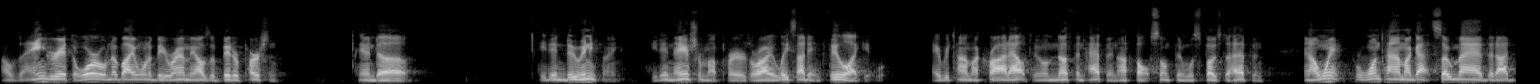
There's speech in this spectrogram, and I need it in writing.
I was angry at the world. Nobody wanted to be around me. I was a bitter person. And uh, He didn't do anything. He didn't answer my prayers, or at least I didn't feel like it Every time I cried out to him, nothing happened. I thought something was supposed to happen. And I went, for one time, I got so mad that I,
